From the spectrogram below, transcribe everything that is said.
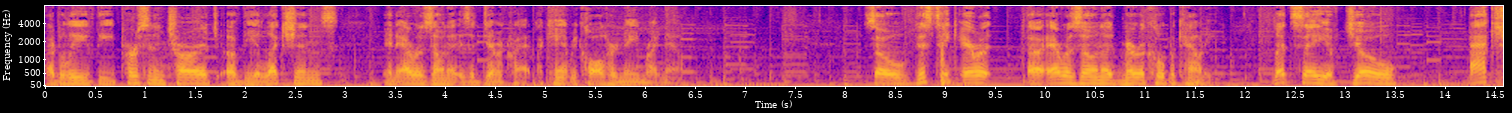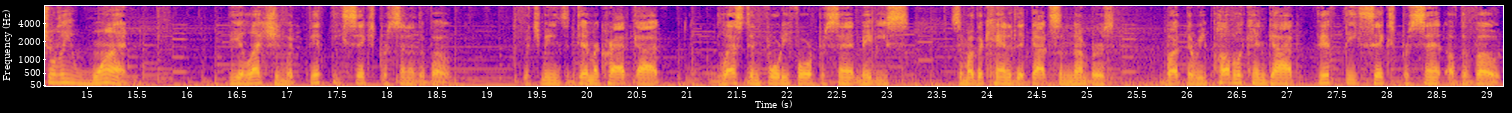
I believe the person in charge of the elections in Arizona is a Democrat. I can't recall her name right now. So just take uh, Arizona, Maricopa County. Let's say if Joe actually won the election with 56% of the vote, which means the Democrat got less than 44%, maybe some other candidate got some numbers, but the Republican got 56% of the vote.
